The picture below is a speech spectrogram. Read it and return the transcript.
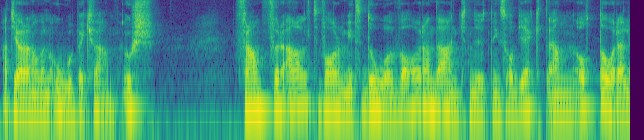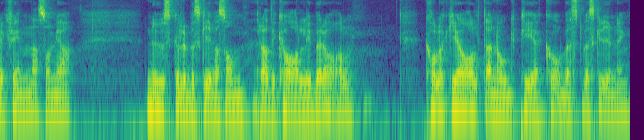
Att göra någon obekväm, usch. Framför allt var mitt dåvarande anknytningsobjekt en åtta år äldre kvinna som jag nu skulle beskriva som radikalliberal. Kollokialt är nog PK bäst beskrivning.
